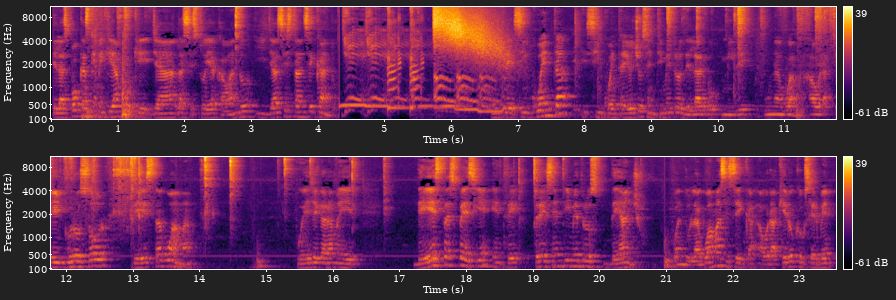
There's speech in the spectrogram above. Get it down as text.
De las pocas que me quedan porque ya las estoy acabando y ya se están secando. Entre 50 y 58 centímetros de largo mide una guama. Ahora, el grosor de esta guama puede llegar a medir de esta especie entre 3 centímetros de ancho. Cuando la guama se seca, ahora quiero que observen,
